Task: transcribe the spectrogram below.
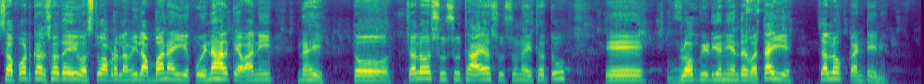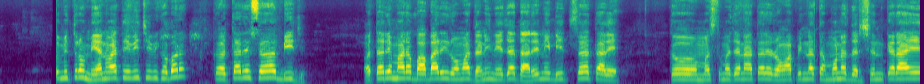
સપોર્ટ કરશો તો એ વસ્તુ આપણે નવી લાવવાના એ કોઈના હાલ કહેવાની નહીં. તો ચલો, શું શું થાય, શું શું નહીં થતું એ વ્લોગ વિડીયોની અંદર બતાવીએ. ચલો કન્ટિન્યુ તો મિત્રો મેન વાત એવી છે, એવી ખબર? કે અત્યારે સ બીજ. અત્યારે મારા બાબારી રોમા ધણી નેજા ધારેની બીજ સર અત્યારે. તો મસ્ત મજાના અત્યારે રોમાપીનના તમોને દર્શન કરાય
